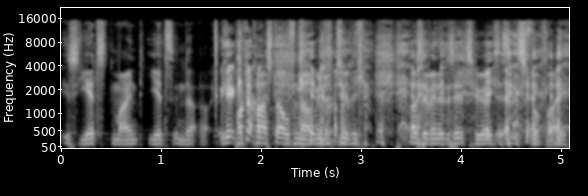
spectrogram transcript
ist jetzt, meint jetzt in der genau. Podcastaufnahme genau. natürlich. Also wenn ihr das jetzt hört, es ist vorbei.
